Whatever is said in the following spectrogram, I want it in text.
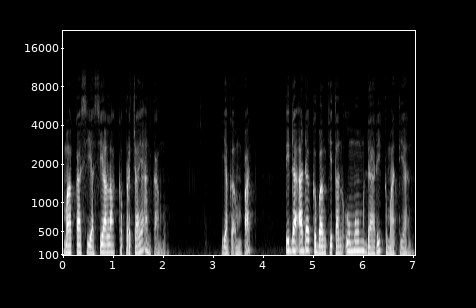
maka sia-sialah kepercayaan kamu. Yang keempat, tidak ada kebangkitan umum dari kematian.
